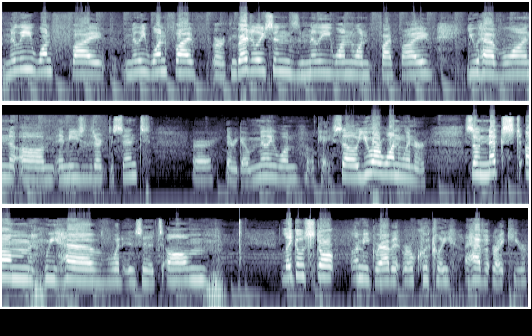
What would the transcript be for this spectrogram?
Millie one five Millie one five or congratulations Millie one one five five. You have won um, Amnesia: The Dark Descent. Or there we go, Millie one. Okay, so you are one winner. So next, um, we have what is it? Um, Lego Star. Let me grab it real quickly. I have it right here.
